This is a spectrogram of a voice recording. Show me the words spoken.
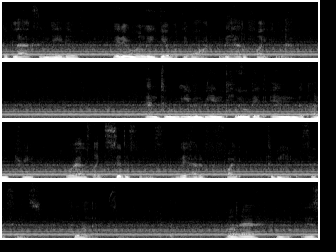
The blacks and native, they didn't really get what they want. They had to fight for that. And to even be included in the country, whereas like citizens, they had to fight to be citizens for that. So. But eh, it's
